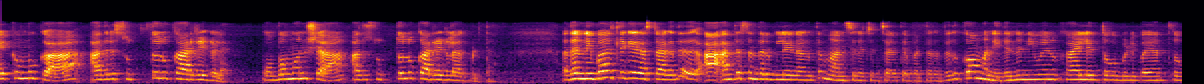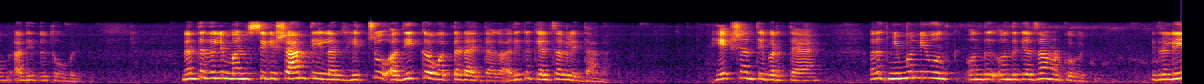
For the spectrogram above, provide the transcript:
ಏಕಮುಖ, ಆದ್ರೆ ಸುತ್ತಲೂ ಕಾರ್ಯಗಳೇ. ಒಬ್ಬ ಮನುಷ್ಯ ಅದ್ರ ಸುತ್ತಲೂ ಕಾರ್ಯಗಳಾಗ್ಬಿಡ್ತಾವೆ ಅದನ್ನ ನಿಭಾಯಿಸ್ಲಿಕ್ಕೆ ಕಷ್ಟ ಆಗುತ್ತೆ. ಅಂತ ಸಂದರ್ಭದಲ್ಲಿ ಏನಾಗುತ್ತೆ? ಮಾನಸಿಕ ಚಂಚಲತೆ ಬರ್ತಕ್ಕಂಥದ್ದು ಕಾಮನ್ ಇದನ್ನ ನೀವೇನು ಕಾಯಿಲೆ ತಗೋಬಿಡಿ, ಭಯ ಅಂತ ಅದಿದ್ದು ತಗೋಬೇಡಿ. ನಂತರದಲ್ಲಿ ಮನಸ್ಸಿಗೆ ಶಾಂತಿ ಇಲ್ಲ ಅಂದ್ರೆ ಹೆಚ್ಚು ಅಧಿಕ ಒತ್ತಡ ಇದ್ದಾಗ, ಅಧಿಕ ಕೆಲಸಗಳಿದ್ದಾಗ ಹೇಗ್ ಶಾಂತಿ ಬರುತ್ತೆ? ಅದಕ್ಕೆ ನಿಮ್ಮನ್ನು ನೀವು ಒಂದು ಒಂದು ಒಂದು ಕೆಲಸ ಮಾಡ್ಕೋಬೇಕು. ಇದರಲ್ಲಿ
